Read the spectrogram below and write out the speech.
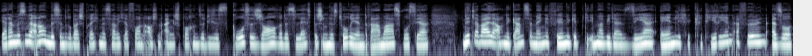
Ja, da müssen wir auch noch ein bisschen drüber sprechen. Das habe ich ja vorhin auch schon angesprochen. So dieses große Genre des lesbischen Historiendramas, wo es ja mittlerweile auch eine ganze Menge Filme gibt, die immer wieder sehr ähnliche Kriterien erfüllen. Also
